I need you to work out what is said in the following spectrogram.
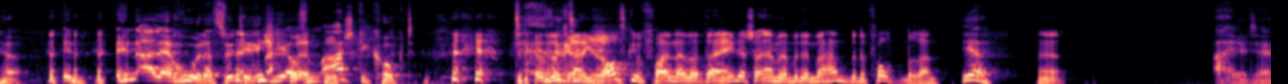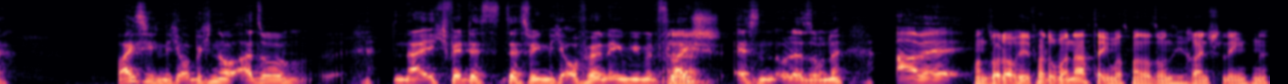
Ja. In, in aller Ruhe, das wird dir richtig aus dem Arsch geguckt. Das ist doch gar nicht rausgefallen, also da hängt ja schon einer mit der Hand, mit der Pfoten dran. Ja. Ja. Alter. Weiß ich nicht, ob ich noch, also, na, ich werde des, deswegen nicht aufhören, irgendwie mit Fleisch essen oder so, ne? Aber Man sollte auf jeden Fall drüber nachdenken, was man da so in sich reinschlingt, ne?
